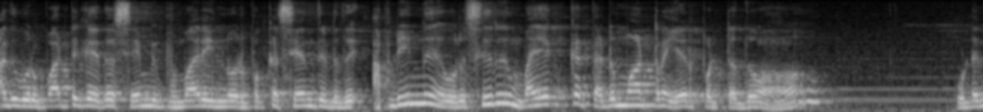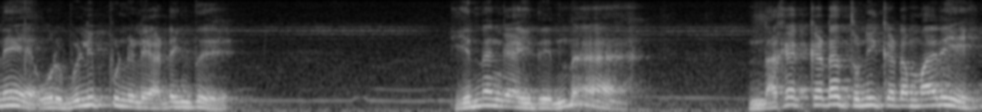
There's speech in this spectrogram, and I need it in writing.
அது ஒரு பாட்டுக்கு ஏதோ சேமிப்பு மாதிரி இன்னொரு பக்கம் சேர்ந்துடுது அப்படின்னு ஒரு சிறு மயக்க தடுமாற்றம் ஏற்பட்டதும் உடனே ஒரு விழிப்பு நிலை அடைந்து என்னங்க இது? என்ன? நகைக்கடை துணிக்கடை மாதிரி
